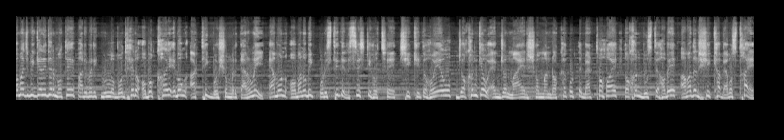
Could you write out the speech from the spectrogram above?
সমাজবিজ্ঞানীদের মতে পারিবারিক মূল্যবোধের অবক্ষয় এবং আর্থিক বৈষম্যের কারণেই এমন অমানবিক পরিস্থিতির সৃষ্টি হচ্ছে। শিক্ষিত হয়েও যখন কেউ একজন মায়ের সম্মান রক্ষা করতে ব্যর্থ হয়, তখন বুঝতে হবে আমাদের শিক্ষা ব্যবস্থায়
